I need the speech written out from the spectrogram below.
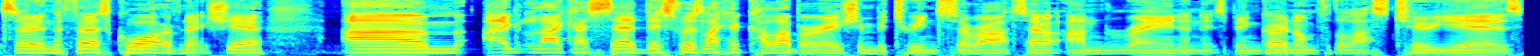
So in the first quarter of next year. Um, I, like I said, this was like a collaboration between Serato and Rane, and it's been going on for the last two years.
